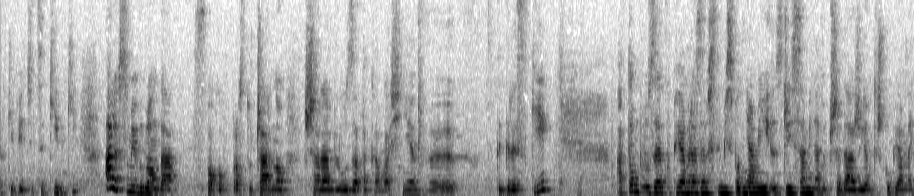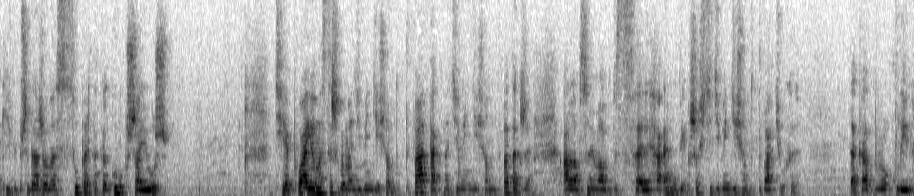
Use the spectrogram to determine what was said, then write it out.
takie wiecie, cekinki, ale w sumie wygląda spoko, po prostu czarno-szara bluza, taka właśnie w, w tygryski. A tą bluzę kupiłam razem z tymi spodniami z jeansami na wyprzedaży. Ją też kupiłam na jakiejś wyprzedaży, ona jest super, taka grubsza już ciepła i ona jest też chyba na 92, tak, na 92, także Alan w sumie ma z H&M w większości 92 ciuchy. Taka Brooklyn,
